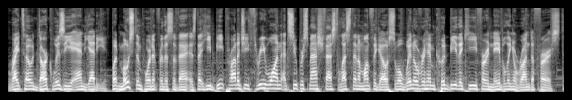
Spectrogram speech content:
Raito, Dark Wizzy, and Yeti. But most important for this event is that he beat Prodigy 3-1 at Super Smash Fest less than a month ago, so a win over him could be the key for enabling a run to first.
